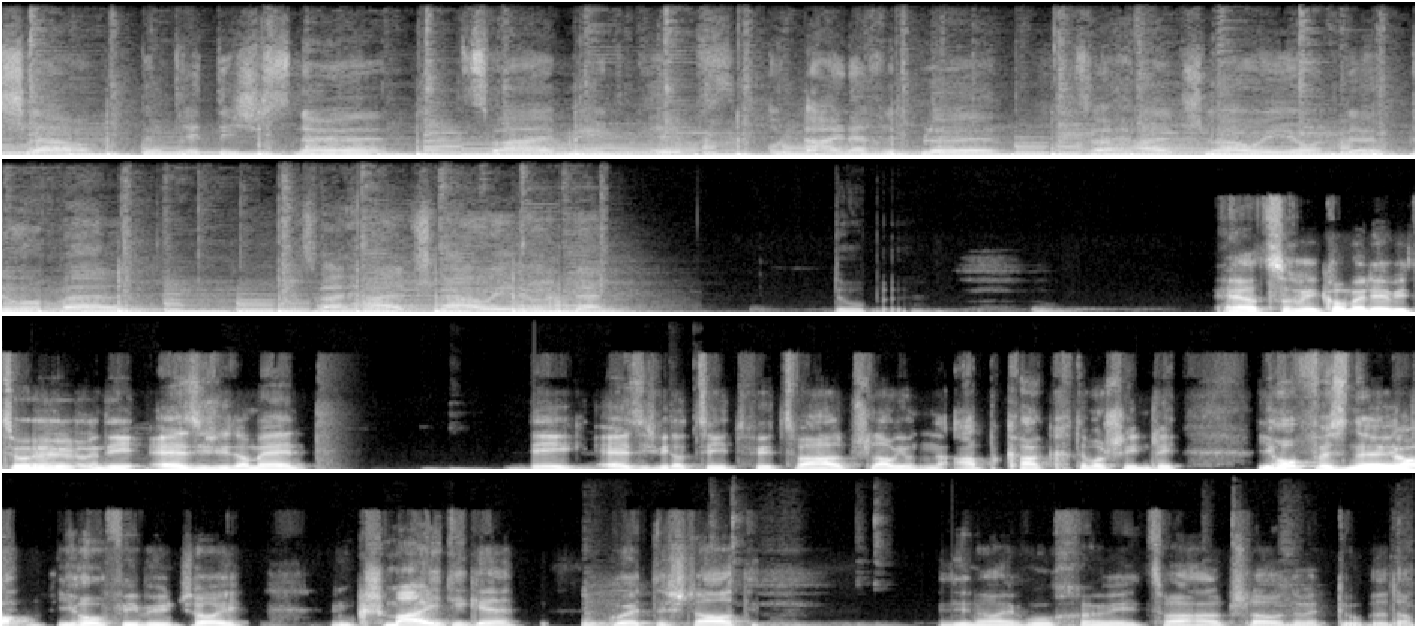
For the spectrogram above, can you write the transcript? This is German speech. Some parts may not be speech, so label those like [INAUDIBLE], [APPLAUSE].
ganz schlau, der dritte ist es nö. Zwei mit Grips und einer bisschen blöd. Zwei halbschlaue und ein Double. Zwei halbschlaue und ein Double. Herzlich willkommen, liebe Zuhörende. Es ist wieder Montag. Es ist wieder Zeit für zwei Halbschlaue und einen Abkackten wahrscheinlich. Ich hoffe es nicht. Ja. Ich hoffe, ich wünsche euch einen geschmeidigen, guten Start in die neue Woche mit zwei Halbschlauen und mit Double da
